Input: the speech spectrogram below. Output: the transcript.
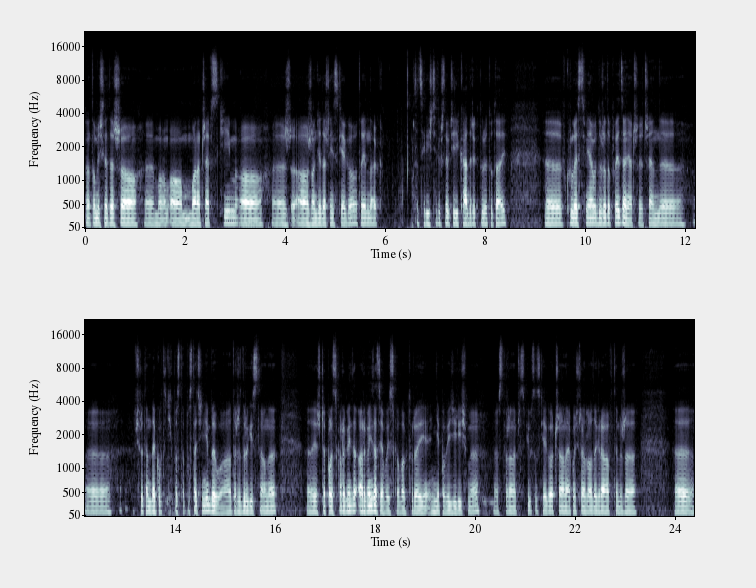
No to myślę też o, e, o Moraczewskim, o, e, o rządzie Daszyńskiego. To jednak socjaliści wykształcili kadry, które tutaj e, w Królestwie miały dużo do powiedzenia. Czy, czy e, e, wśród endeków takich posta- postaci nie było, a też z drugiej strony e, jeszcze Polska Organiza- Organizacja Wojskowa, której nie powiedzieliśmy, e, stworzona przez Piłsudskiego, czy ona jakąś rolę odegrała w tym, że e,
